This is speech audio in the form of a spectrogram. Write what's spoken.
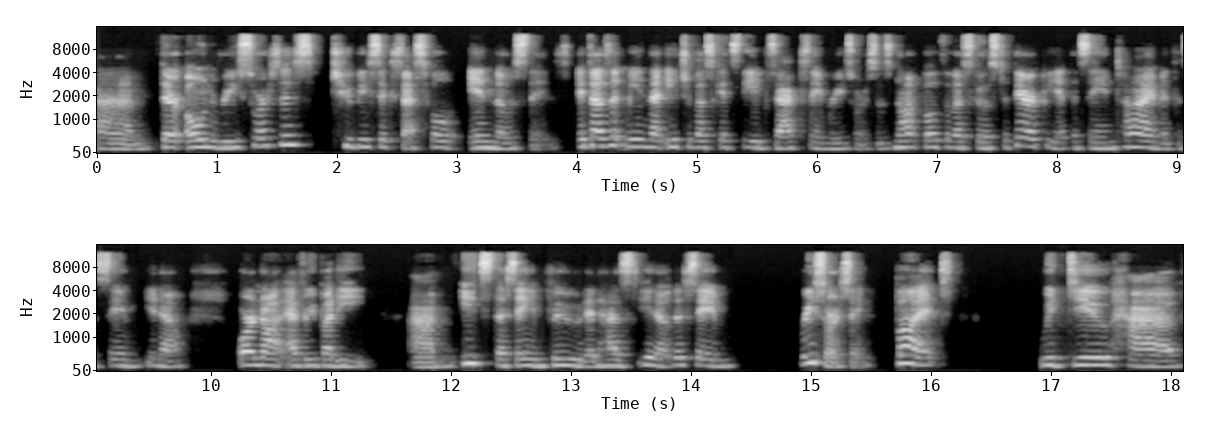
um, their own resources to be successful in those things. It doesn't mean that each of us gets the exact same resources. Not both of us goes to therapy at the same time, at the same, you know, or not everybody um, eats the same food and has you know the same resourcing but we do have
